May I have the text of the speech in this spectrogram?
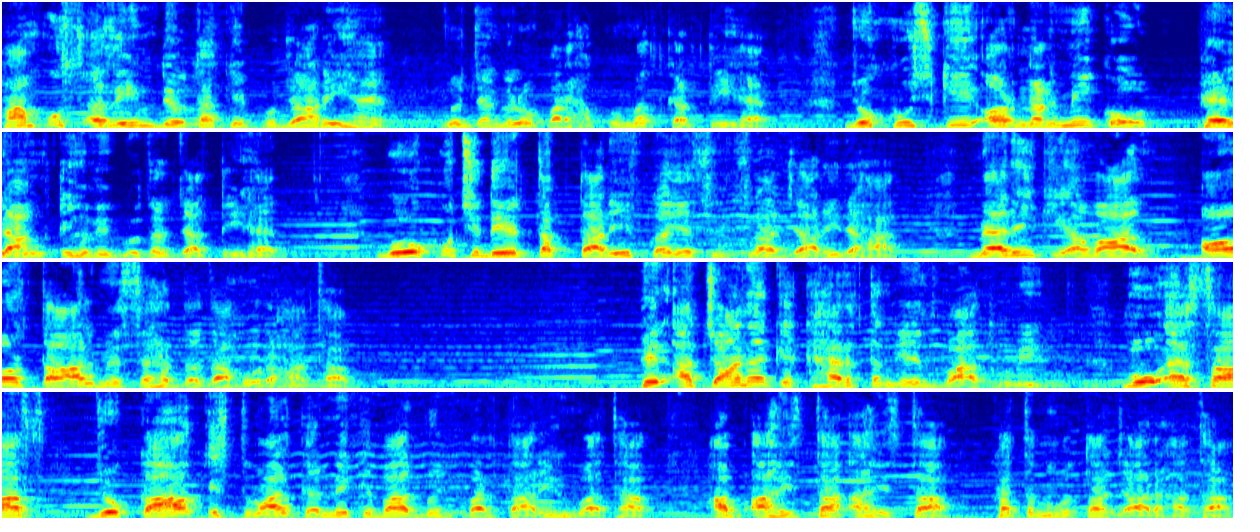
हम उस अजीम देवता के पुजारी हैं, जो जंगलों पर हुकूमत करती है, जो खुशकी और नरमी को फैलांगती हुई गुजर जाती है। वो कुछ देर तक तारीफ़ का यह सिलसिला जारी रहा। मैरी की आवाज़ और ताल में सहरददा हो रहा था। फिर अचानक एक हैरत अंगेज बात हुई। वो एहसास जो काक इस्तेमाल करने के बाद मुझ पर तारी हुआ था। अब आहिस्ता आहिस्ता खत्म होता जा रहा था।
